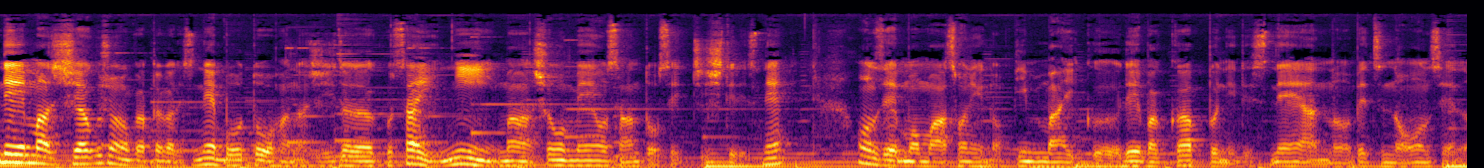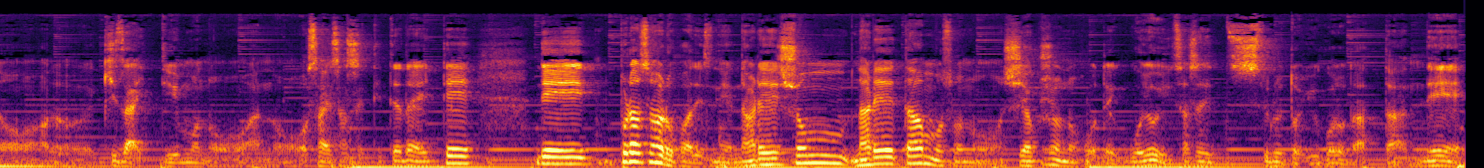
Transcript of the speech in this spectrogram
で、まあ、市役所の方がですね冒頭お話しいただく際に、まあ、照明を3灯設置してですね音声もまあソニーのピンマイクでバックアップにですねあの別の音声のあの機材っていうものをあの押さえさせていただいてでプラスアルファですねナレーションナレーターもその市役所の方でご用意させするということだったんで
